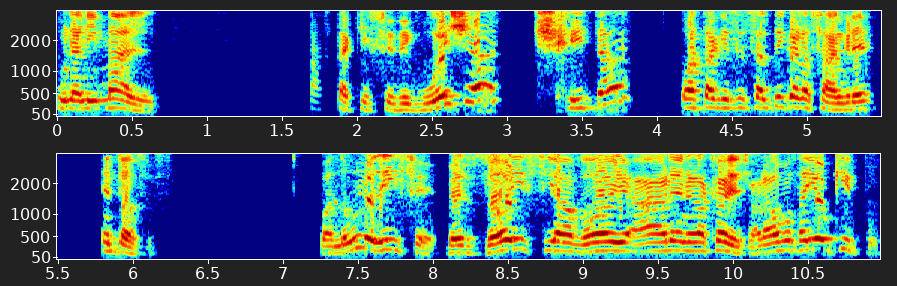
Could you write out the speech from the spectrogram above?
Un animal. ¿Hasta que se degüella, shita, o hasta que se salpica la sangre? Entonces, cuando uno dice, voy a en la ahora vamos a Yom Kippur,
